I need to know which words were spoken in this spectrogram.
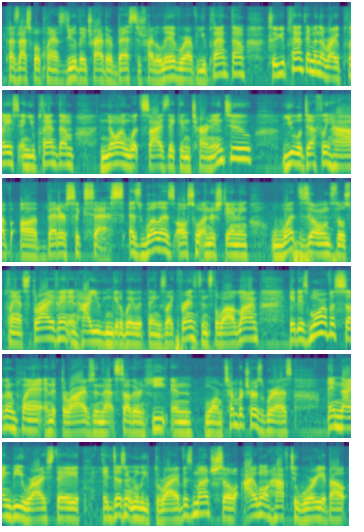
because that's what plants do. They try their best to try to live wherever you plant them. So if you plant them in the right place and you plant them knowing what size they can turn into, you will definitely have a better success as well as also understanding what zones those plants thrive in and how you can get away with things. Like for instance, the wild lime, it is more of a southern plant and it thrives in that southern heat and warm temperatures, whereas in 9B where I stay, it doesn't really thrive as much. So I won't have to worry about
